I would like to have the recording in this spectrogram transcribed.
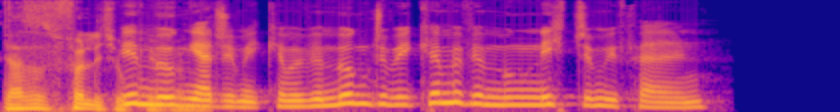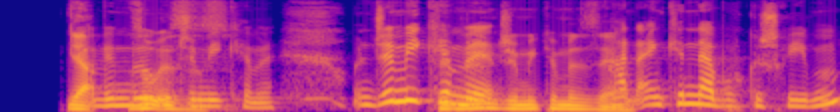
Das ist völlig okay. wir mögen ja. Jimmy Kimmel, wir mögen Jimmy Kimmel, wir mögen nicht Jimmy Fallon. Ja, wir mögen so ist Jimmy es. Kimmel. Und Jimmy Kimmel Jimmy Kimmel hat ein Kinderbuch geschrieben.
